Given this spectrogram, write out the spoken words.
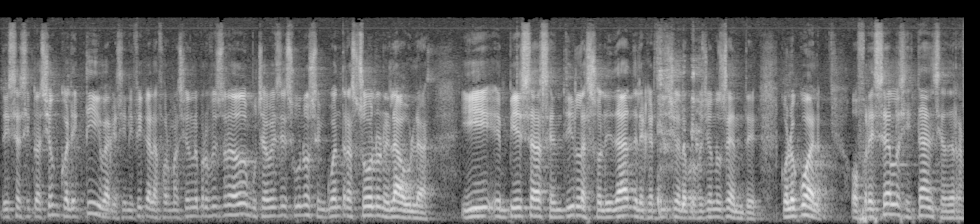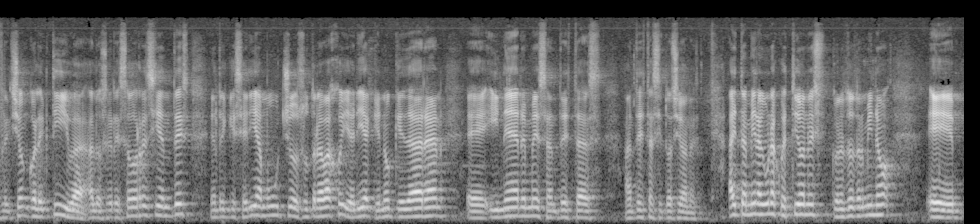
de esa situación colectiva que significa la formación del profesorado, muchas veces uno se encuentra solo en el aula y empieza a sentir la soledad del ejercicio de la profesión docente. Con lo cual, ofrecerles instancias de reflexión colectiva a los egresados recientes enriquecería mucho su trabajo y haría que no quedaran eh, inermes ante estas, ante estas situaciones. Hay también algunas cuestiones, con esto termino, eh,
